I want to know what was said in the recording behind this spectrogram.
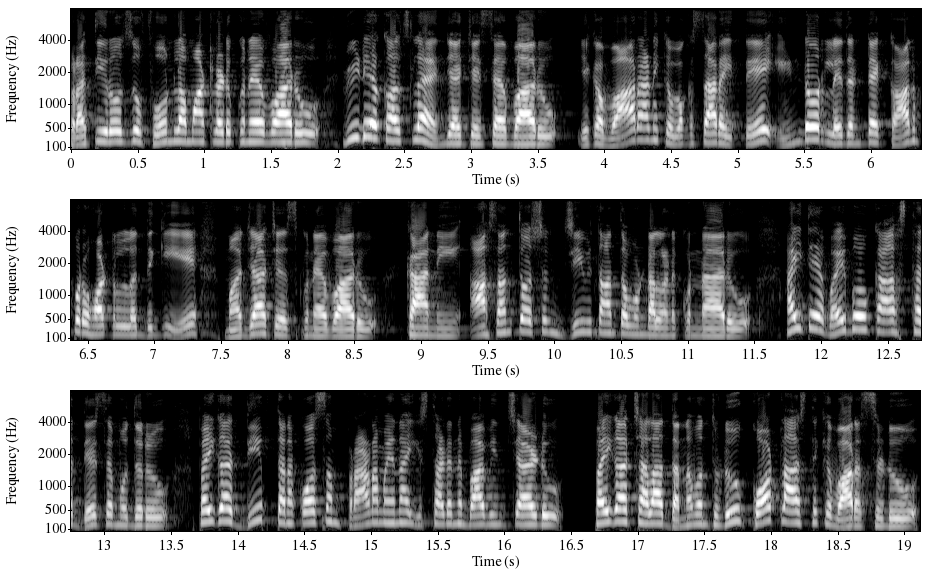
ప్రతిరోజు ఫోన్లో మాట్లాడుకునేవారు. వీడియో కాల్స్లో ఎంజాయ్ చేసేవారు. ఇక వారానికి ఒకసారి అయితే ఇండోర్ లేదంటే కాన్పూర్ హోటల్లో దిగి మజా చేసుకునేవారు. కానీ ఆ సంతోషం జీవితాంతం ఉండాలనుకున్నారు. అయితే వైభవ్ కాస్త దేశముదురు. పైగా దీప్ తన కోసం ప్రాణమైనా ఇస్తాడని భావించాడు. పైగా చాలా ధనవంతుడు కోట్ల ఆస్తికి వారసుడు.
